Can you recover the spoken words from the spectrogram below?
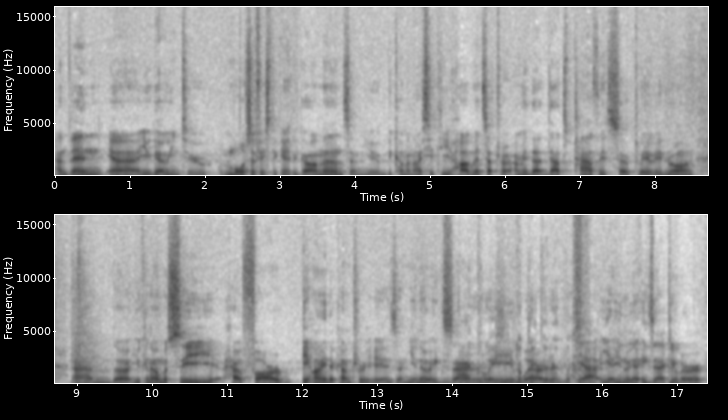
And then uh, you go into more sophisticated garments and you become an ICT hub etc I mean that that path is so clearly drawn and uh, you can almost see how far behind the country is and you know exactly Where where, it's located in the- yeah yeah you know exactly where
